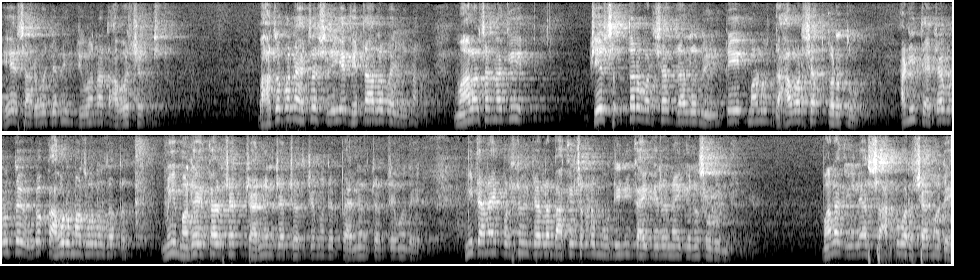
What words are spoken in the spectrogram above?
हे सार्वजनिक जीवनात आवश्यक असतं. भाजपला ह्याचं श्रेय घेता आलं पाहिजे ना. मला सांगा की जे सत्तर वर्षात झालं नाही ते एक माणूस दहा वर्षात करतो. आणि त्याच्याविरुद्ध एवढं काहूर माजवलं जातं. मी मध्ये एका अशा चॅनलच्या चर्चेमध्ये पॅनल चर्चेमध्ये मी त्यांना एक प्रश्न विचारला बाकी सगळं मोदींनी काय केलं नाही केलं सोडून द्या. मला गेल्या सात वर्षामध्ये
